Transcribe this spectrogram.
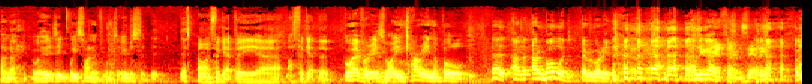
I know. Who did we sign him from? Is it Udis? Oh, I forget the. Uh, I forget the. whoever it is, while he's carrying the ball. Uh, Adam, Adam Bolwood, everybody. How's it going? Headphones, yeah. What do you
